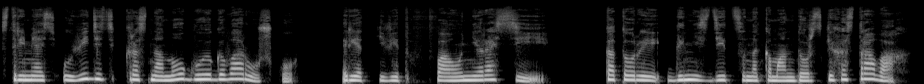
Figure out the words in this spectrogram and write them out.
стремясь увидеть красноногую говорушку, редкий вид в фауне России, который гнездится на Командорских островах.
